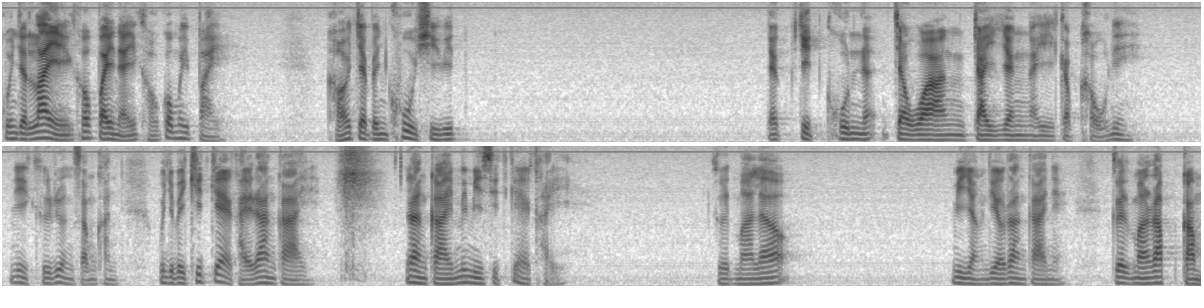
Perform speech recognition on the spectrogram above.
คุณจะไล่เขาไปไหน เขาก็ไม่ไป เขาจะเป็นคู่ชีวิต แต่จิตคุณจะวางใจยังไงกับเขานี่ นี่คือเรื่องสำคัญ คุณจะไปคิดแก้ไขร่างกาย ร่างกายไม่มีสิทธิ์แก้ไข เกิดมาแล้ว มีอย่างเดียวร่างกายเนี่ย เกิดมารับกรรม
